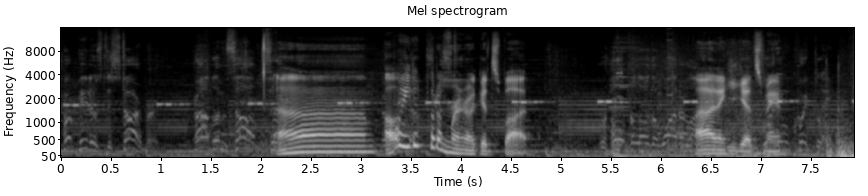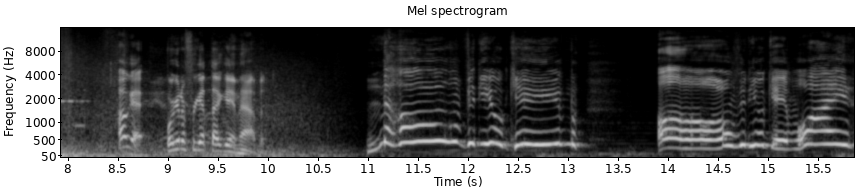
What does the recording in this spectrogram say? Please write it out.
Torpedoes to starboard. Problem solved, sir. Um, oh, he did put him in a good spot. We're below the. I think he gets me. Okay, we're gonna forget that game happened. No, video game. Oh, video game. Why?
